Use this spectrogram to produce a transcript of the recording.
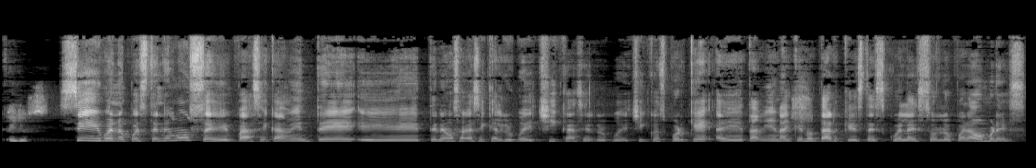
ellos. Sí, bueno, pues tenemos eh, básicamente, eh, tenemos ahora sí que el grupo de chicas y el grupo de chicos, porque eh, también hay que notar que esta escuela es solo para hombres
